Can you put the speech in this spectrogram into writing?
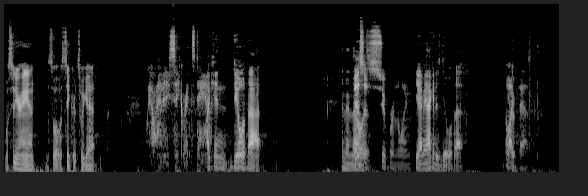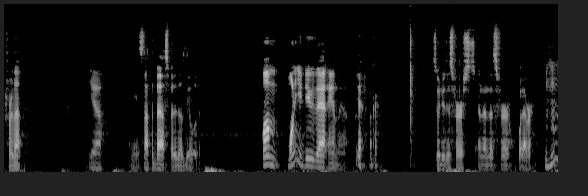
What's in your hand? Let's what secrets we got. We don't have any secrets, damn. I can deal with that. And then This is super annoying. Yeah, I mean I can just deal with that. I like that. For that. Yeah. I mean it's not the best, but it does deal with it. Um, why don't you do that and that? Yeah. Okay. So we do this first, and then this for whatever. Mm-hmm.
